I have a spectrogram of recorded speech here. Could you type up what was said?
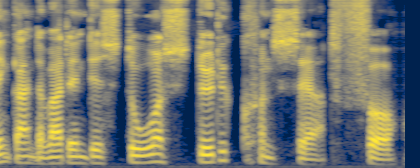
dengang der var den der store støttekoncert for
